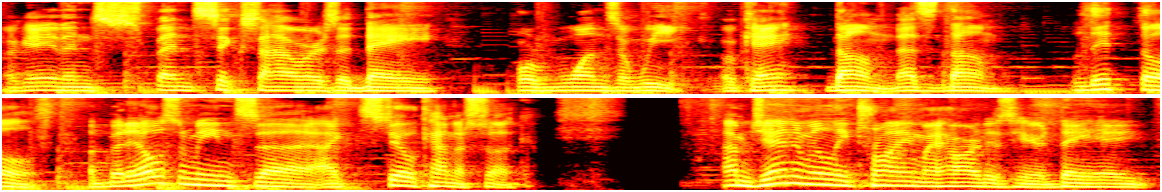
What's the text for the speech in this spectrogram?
okay, than spend six hours a day for once a week, okay? Dumb, that's dumb. Little. But it also means uh, I still kind of suck. I'm genuinely trying my hardest here, day eight.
